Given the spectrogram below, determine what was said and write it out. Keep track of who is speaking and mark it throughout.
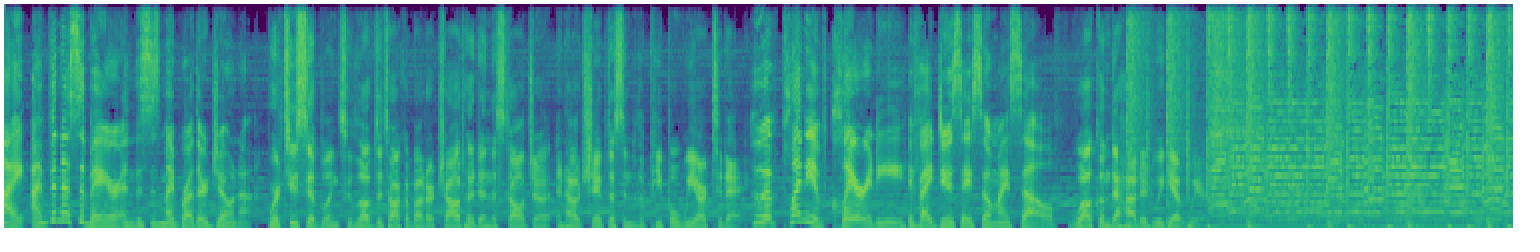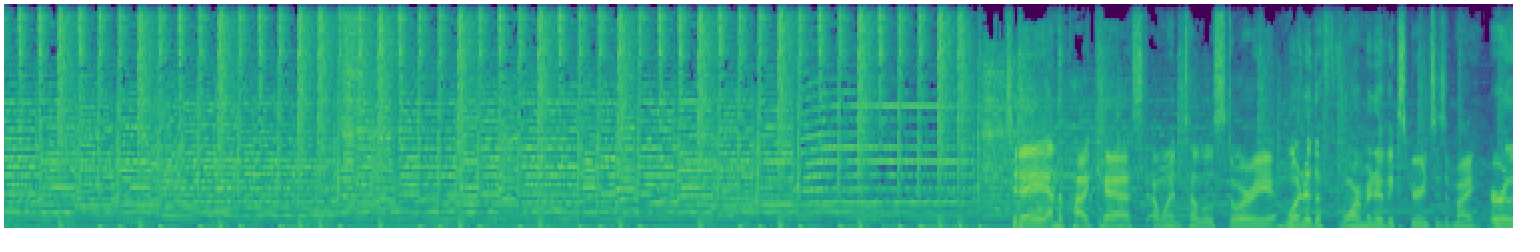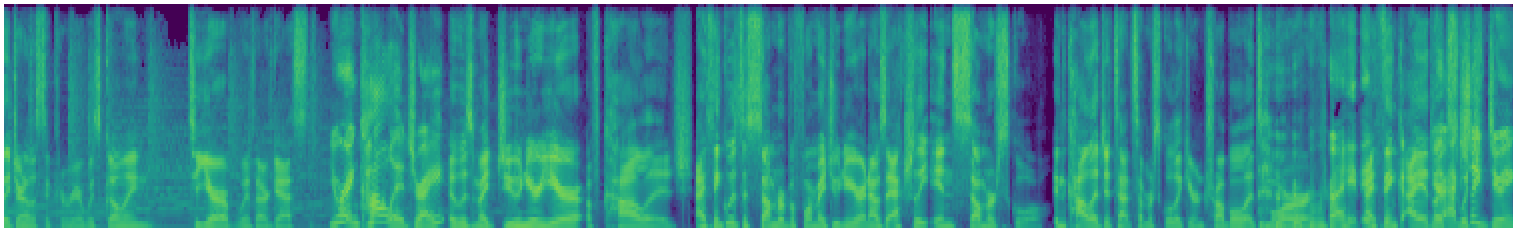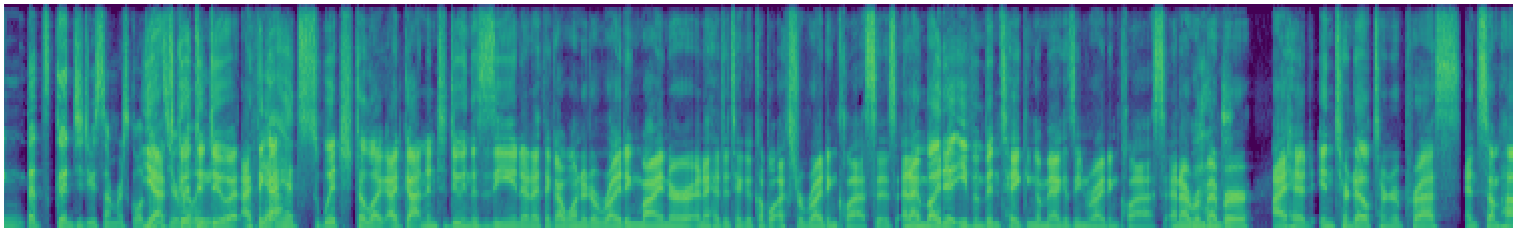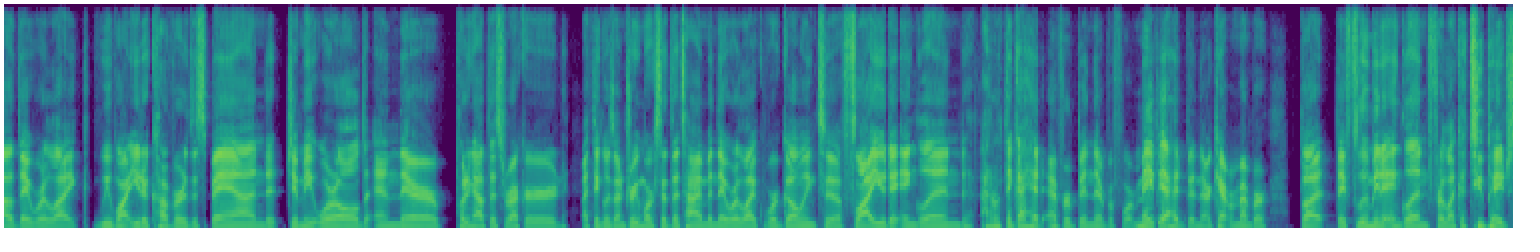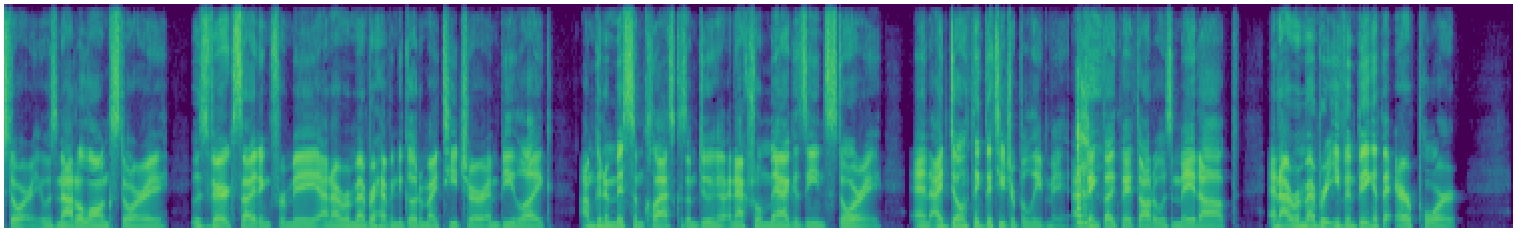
Speaker 1: Hi, I'm Vanessa Bayer, and this is my brother Jonah,
Speaker 2: We're two siblings who love to talk about our childhood and nostalgia and how it shaped us into the people we are today.
Speaker 1: who have plenty of clarity, if I do say so myself.
Speaker 2: Welcome to How Did We Get Weird? Today on the podcast, I want to tell a little story. One of the formative experiences of my early journalistic career was going to Europe with our guest.
Speaker 1: You were in college, right?
Speaker 2: It was my junior year of college. I think it was the summer before my junior year, and I was actually in summer school. In college, it's not summer school like you're in trouble. It's more.
Speaker 1: right.
Speaker 2: I
Speaker 1: It's-
Speaker 2: think I had
Speaker 1: You're
Speaker 2: like
Speaker 1: actually
Speaker 2: switched.
Speaker 1: doing that's good to do summer school. It
Speaker 2: Yeah, it's good
Speaker 1: really-
Speaker 2: to do it. I think I had switched to like I'd gotten into doing the zine, and I think I wanted a writing minor, and I had to take a couple extra writing classes, and I might have even been taking a magazine writing class. And I remember I had interned at Alternative Press, and somehow they were like, "We want you to cover this band, Jimmy Eat World, and they're putting out this record. I think it was on DreamWorks at the time, and they were like, "We're going to fly you to England." I don't think I had ever been there before. Maybe I had been there. I can't remember. But they flew me to England for like a two-page story. It was not a long story. It was very exciting for me, and I remember having to go to my teacher and be like, "I'm going to miss some class because I'm doing an actual magazine story." And I don't think the teacher believed me. I think like they thought it was made up. And I remember even being at the airport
